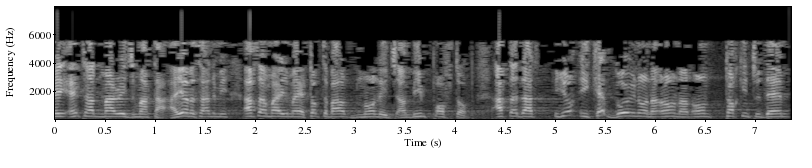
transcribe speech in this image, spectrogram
Then he entered marriage matter. Are you understanding me? After marriage matter, he talked about knowledge and being puffed up. After that, you know, he kept going on and on and on, talking to them.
